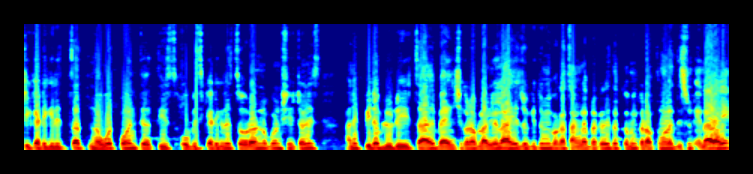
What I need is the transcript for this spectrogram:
टी कॅटेगरीचा नव्वद पॉईंट तेहतीस ओबीसी कॅटेगरीचा चौऱ्याण्णव पॉईंट शेहेचाळीस आणि पीडब्ल्यू डीचा आहे ब्याऐंशी कट ऑफ लागलेला आहे जो की तुम्ही बघा चांगल्या प्रकारे तर कमी कट ऑफ तुम्हाला दिसून येणार आहे.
